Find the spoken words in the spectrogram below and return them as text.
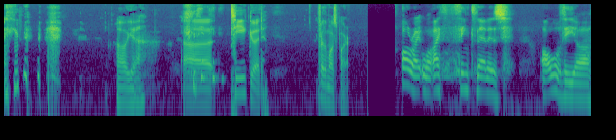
Oh yeah. Uh, tea good, for the most part. All right, well, I think that is all of the uh,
